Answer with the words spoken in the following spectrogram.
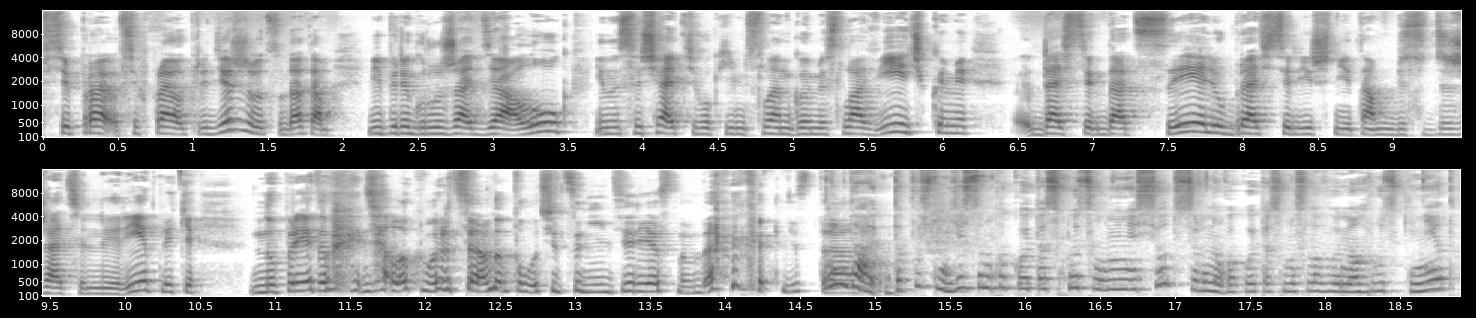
все прав... всех правил придерживаться, да, там, не перегружать диалог и насыщать его какими-то сленговыми словечками, э, дать всегда цель, убрать все лишние там бессодержательные реплики но при этом диалог может все равно получиться неинтересным, да, как ни странно. Ну да, допустим, если он какой-то смысл не несет, все равно какой-то смысловой нагрузки нет,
